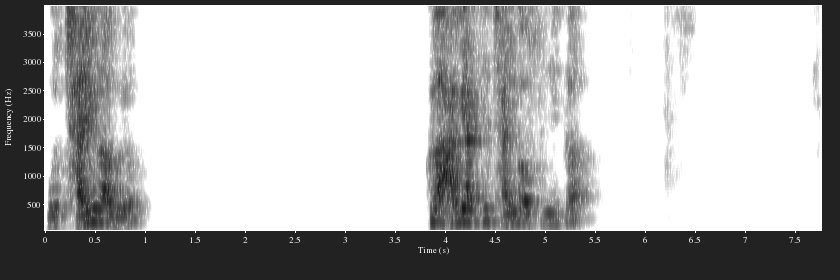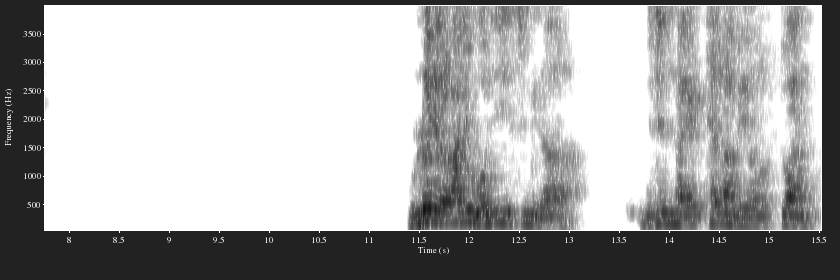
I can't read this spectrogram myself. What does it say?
뭐 자유라고요? 그 아기한테 자유가 없습니까? 물론 여러 가지 원인이 있습니다. 늦은 나이에 태어나며 또한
